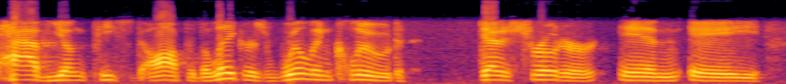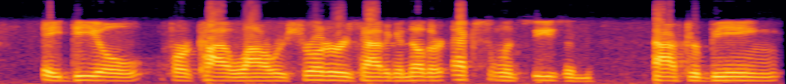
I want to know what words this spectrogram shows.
have young pieces to offer. The Lakers will include Dennis Schroeder in a a deal for Kyle Lowry. Schroeder is having another excellent season after being,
